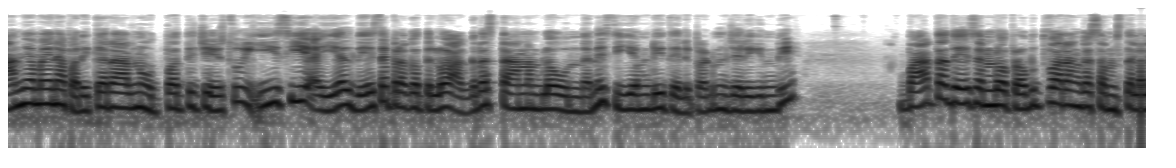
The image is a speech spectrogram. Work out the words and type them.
నాణ్యమైన పరికరాలను ఉత్పత్తి చేస్తూ ఈసీఐఎల్ దేశ ప్రగతిలో అగ్రస్థానంలో ఉందని సీఎండీ తెలిపడం జరిగింది. భారతదేశంలో ప్రభుత్వ రంగ సంస్థల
